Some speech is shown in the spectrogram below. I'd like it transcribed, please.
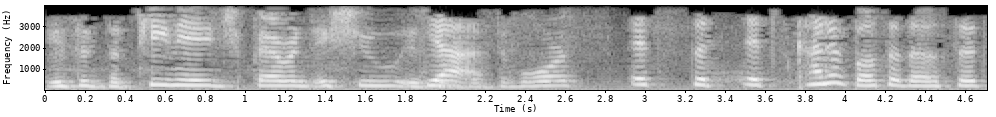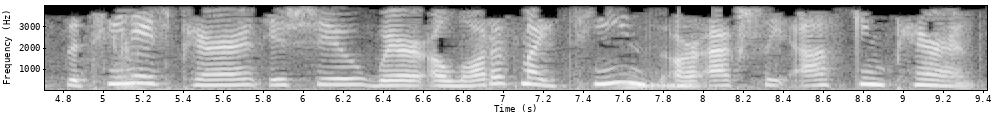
Is it the teenage parent issue? Is Yes. it the divorce? It's the it's kind of both of those. So it's the teenage parent issue where a lot of my teens are actually asking parents,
